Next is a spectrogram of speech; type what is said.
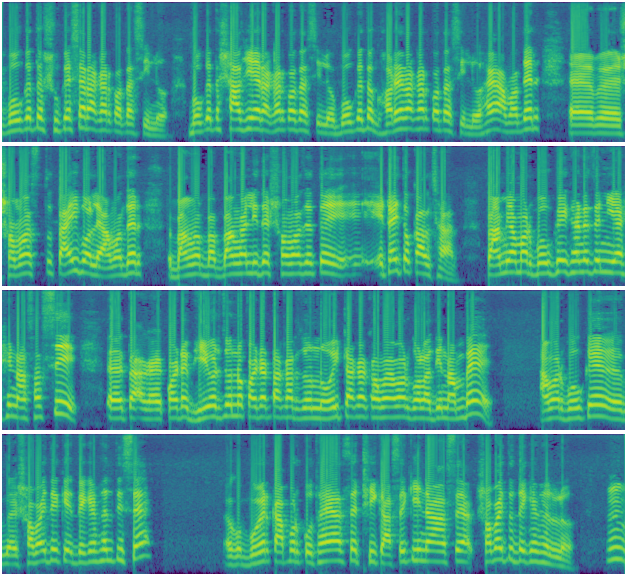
বউকে তো সুকেশে রাখার কথা ছিল, বউকে তো সাজিয়ে রাখার কথা ছিল, বউকে তো ঘরে রাখার কথা ছিল হ্যাঁ আমাদের সমাজ তো তাই বলে, আমাদের বাঙা- বাঙালিদের সমাজে তো এটাই তো কালচার তো আমি আমার বউকে এখানে যে নিয়ে আসি নাচাচ্ছি কয়টা ভিউর জন্য, কয়টা টাকার জন্য, ওই টাকা কামায় আমার গলা দিয়ে নামবে? আমার বউকে সবাই দেখে দেখে ফেলতিছে? বউয়ের কাপড় কোথায় আছে, ঠিক আছে কি না আছে, সবাই তো দেখে ফেলল। হুম?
